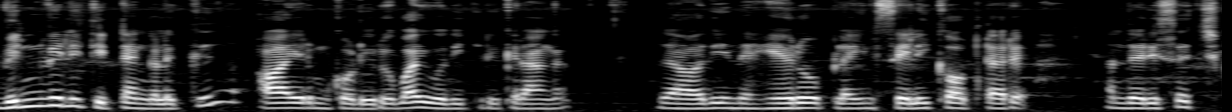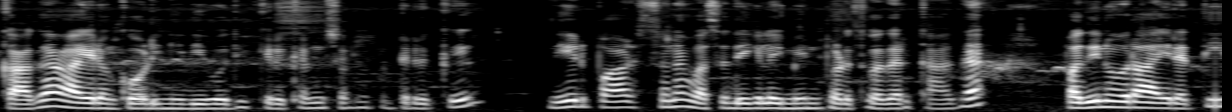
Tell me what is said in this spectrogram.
விண்வெளி திட்டங்களுக்கு ஆயிரம் கோடி ரூபாய் ஒதுக்கியிருக்கிறாங்க. அதாவது இந்த ஏரோப்ளைன்ஸ் ஹெலிகாப்டர் அந்த ரிசர்ச்சுக்காக ஆயிரம் கோடி நிதி ஒதுக்கியிருக்குன்னு சொல்லப்பட்டிருக்கு. நீர்ப்பாசன வசதிகளை மேம்படுத்துவதற்காக பதினோராயிரத்தி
